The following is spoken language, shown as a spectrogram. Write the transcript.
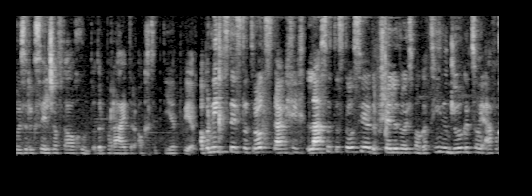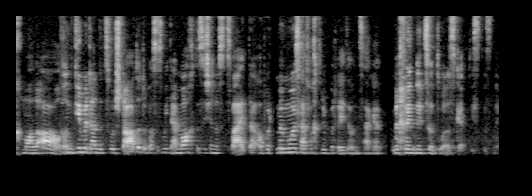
unserer Gesellschaft ankommt oder breiter akzeptiert wird. Aber nichtsdestotrotz denke ich, leset das Dossier oder bestellt euch das Magazin und schaut es euch einfach mal an. Und wie man dann dazu steht oder was es mit einem macht, das ist ja noch das Zweite, aber man muss einfach darüber reden und sagen, man könnte nicht so tun, als gäbe es das nicht.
